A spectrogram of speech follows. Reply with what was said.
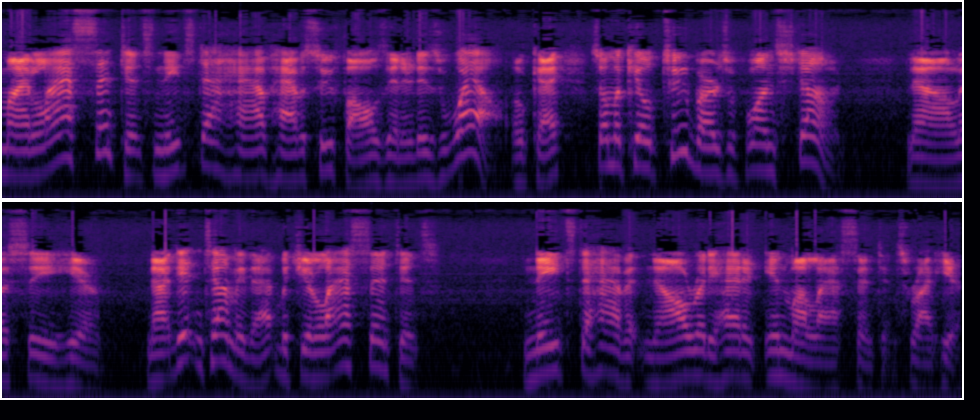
my last sentence needs to have Havasu Falls in it as well, okay? So I'm going to kill two birds with one stone. Now, let's see here. Now, it didn't tell me that, but your last sentence needs to have it, and I already had it in my last sentence right here.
